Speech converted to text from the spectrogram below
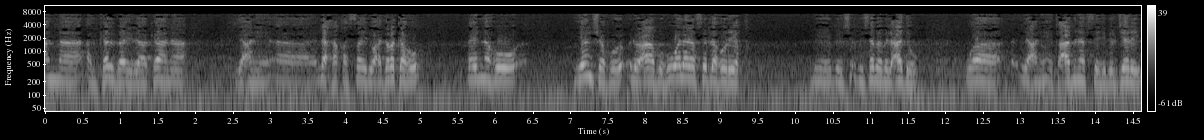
أن الكلب إذا كان يعني آه، لحق الصيد وأدركه فإنه ينشف لعابه ولا يصير له ريق بسبب العدو ويعني إتعاب نفسه بالجري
